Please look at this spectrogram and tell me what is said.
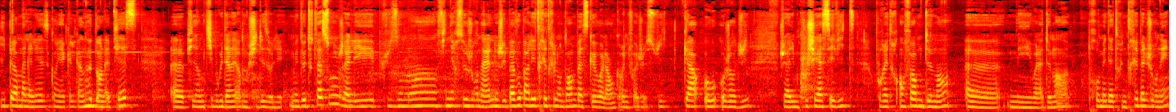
hyper mal à l'aise quand il y a quelqu'un d'autre dans la pièce. Euh, puis un petit bruit derrière, donc je suis désolée. Mais de toute façon, j'allais plus ou moins finir ce journal. Je vais pas vous parler très très longtemps parce que voilà, encore une fois, je suis KO aujourd'hui. Je vais aller me coucher assez vite pour être en forme demain. Euh, mais voilà, demain, promet d'être une très belle journée.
